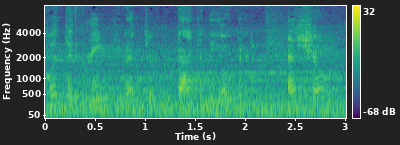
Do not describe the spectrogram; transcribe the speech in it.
Put the green connector back in the opening, as shown.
